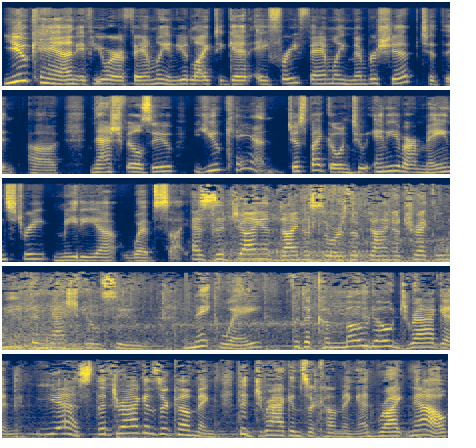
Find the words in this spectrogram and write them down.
You can, if you are a family and you'd like to get a free family membership to the uh, Nashville Zoo, you can just by going to any of our Main Street media websites. As the giant dinosaurs of Dinotrek leave the Nashville Zoo, make way for the Komodo dragon. Yes, the dragons are coming. The dragons are coming. And right now,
